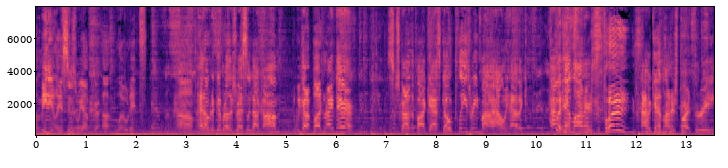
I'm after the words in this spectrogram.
immediately as soon as we up- upload it. Um, head over to goodbrotherswrestling.com. We got a button right there. Subscribe to the podcast. Go, please read my Halloween Havoc Havoc headliners. Please. Havoc Headliners Part 3.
